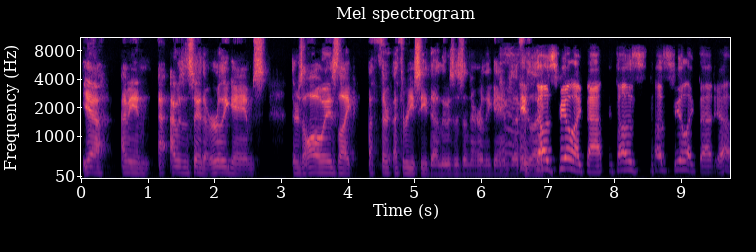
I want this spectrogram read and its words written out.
Yeah. I mean, I was gonna say the early games, there's always like a, thir- a three seed that loses in the early games. I feel it like. does feel like that. It does does feel like that. Yeah.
